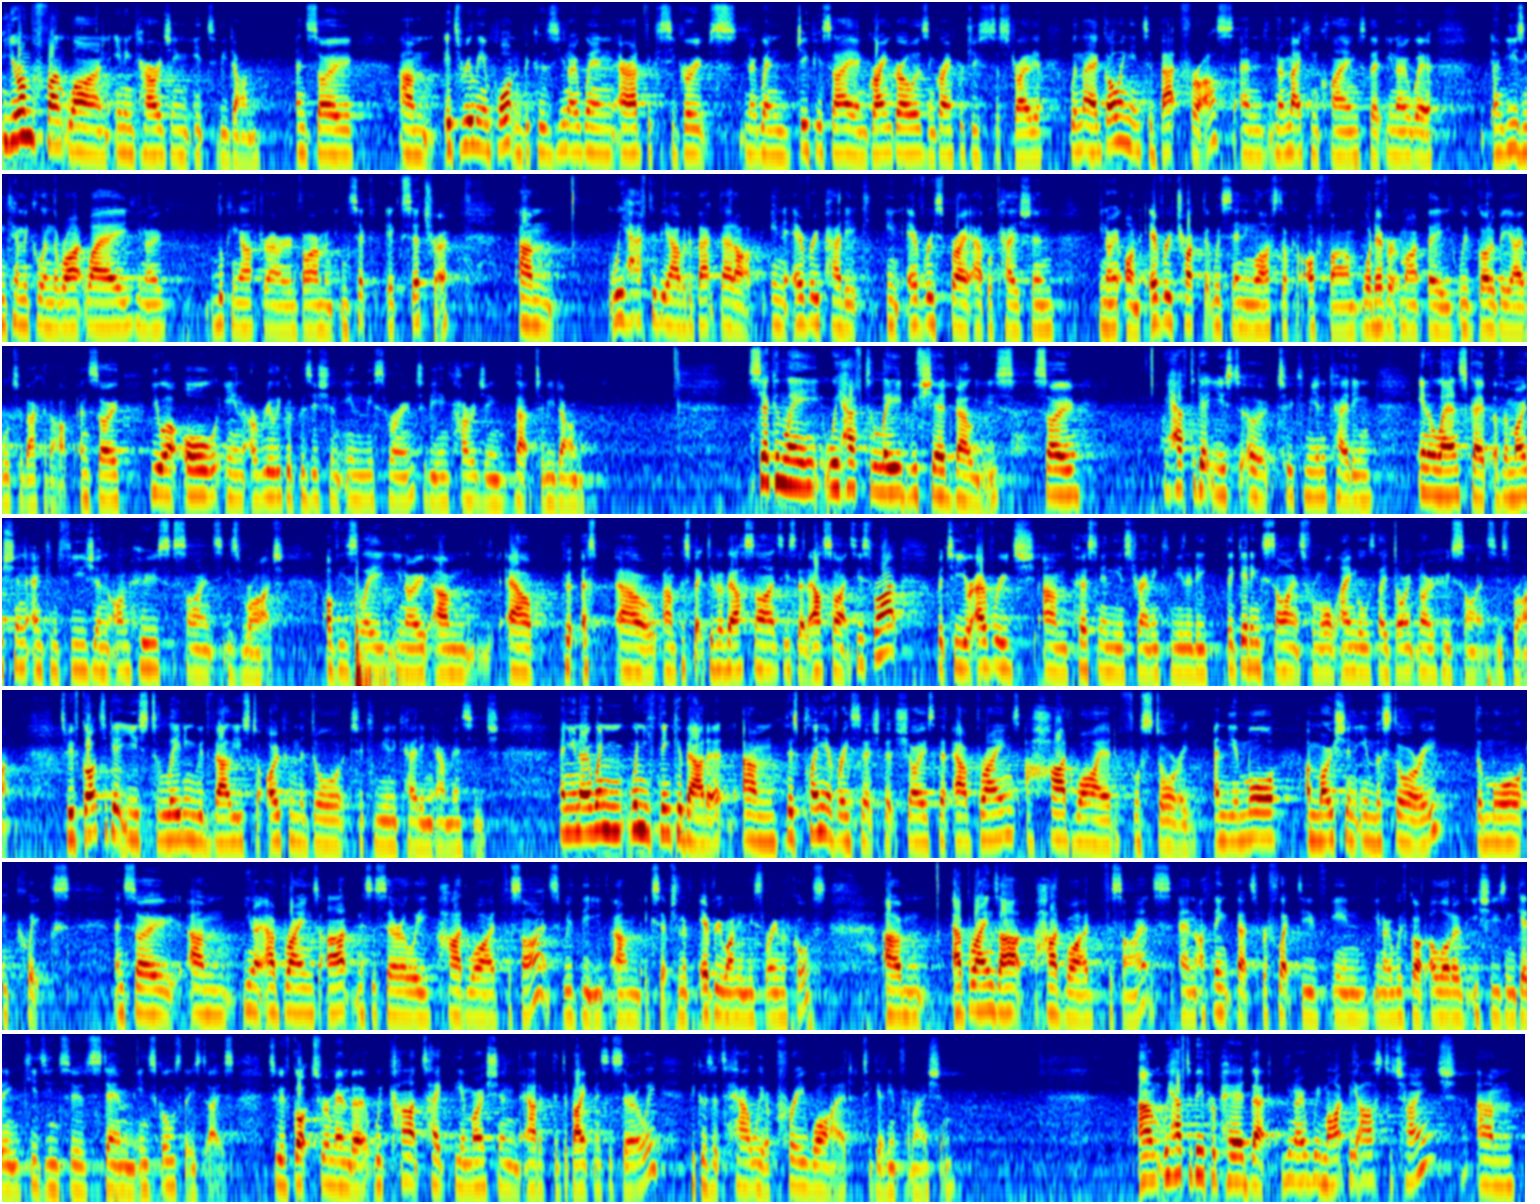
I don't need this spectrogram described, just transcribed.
you're on the front line in encouraging it to be done. And so um, it's really important because, you know, when our advocacy groups, you know, when GPSA and grain growers and Grain Producers Australia, when they are going into bat for us and, you know, making claims that, you know, we're um, using chemical in the right way, you know, looking after our environment, etc. Um, we have to be able to back that up in every paddock, in every spray application, you know, on every truck that we're sending livestock off farm, whatever it might be, we've got to be able to back it up. And so you are all in a really good position in this room to be encouraging that to be done. Secondly, we have to lead with shared values. So we have to get used to, uh, to communicating in a landscape of emotion and confusion on whose science is right. Obviously, you know, um, our, our um, perspective of our science is that our science is right, but to your average um, person in the Australian community, they're getting science from all angles, they don't know whose science is right. So we've got to get used to leading with values to open the door to communicating our message. And you know, when, when you think about it, um, there's plenty of research that shows that our brains are hardwired for story. And the more emotion in the story, the more it clicks. And so, um, you know, our brains aren't necessarily hardwired for science, with the um, exception of everyone in this room, of course. Um, our brains aren't hardwired for science, and I think that's reflective in, you know, we've got a lot of issues in getting kids into STEM in schools these days. So we've got to remember we can't take the emotion out of the debate necessarily because it's how we are pre-wired to get information. Um, we have to be prepared that, you know, we might be asked to change. Um,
